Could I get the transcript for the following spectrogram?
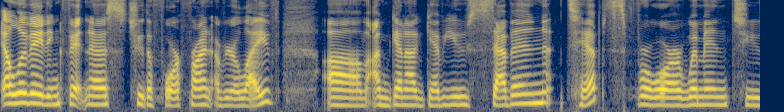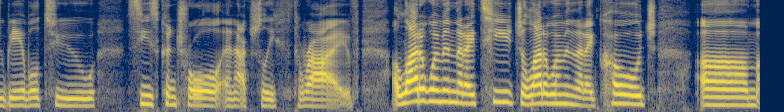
elevating fitness to the forefront of your life. Um, I'm going to give you seven tips for women to be able to seize control and actually thrive. A lot of women that I teach, a lot of women that I coach, um,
